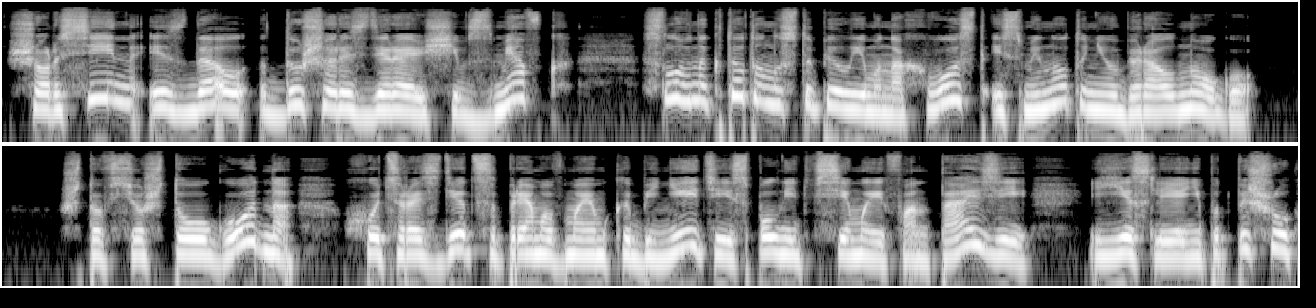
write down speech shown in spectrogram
Шорсейн издал душераздирающий взмявк, словно кто-то наступил ему на хвост и с минуты не убирал ногу. Что все что угодно, хоть раздеться прямо в моем кабинете и исполнить все мои фантазии, если я не подпишу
